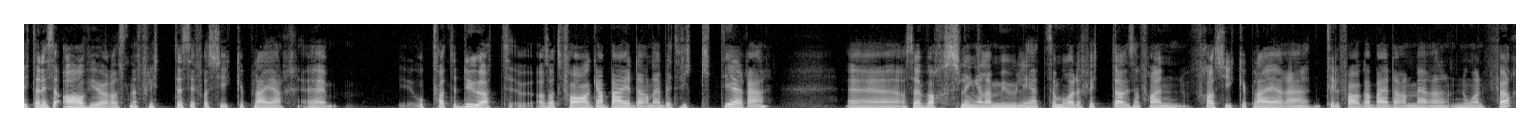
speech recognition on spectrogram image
litt av disse avgjørelsene flyttes fra sykepleier. Oppfatter du at, altså at, fagarbeiderne er blitt viktigere? Uh, altså varsling eller mulighetsområdet flytter liksom fra, en, fra sykepleiere til fagarbeideren mer enn noen før?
